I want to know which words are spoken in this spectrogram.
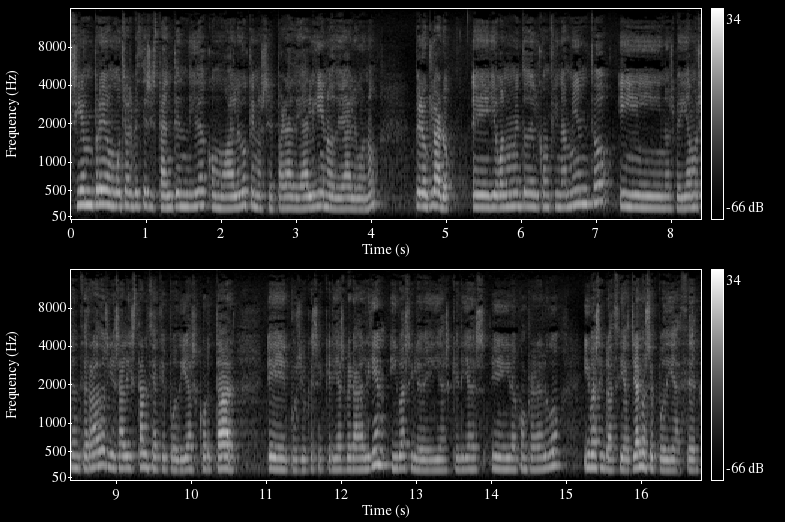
siempre o muchas veces está entendida como algo que nos separa de alguien o de algo, ¿no? Pero claro, eh, llegó el momento del confinamiento y nos veíamos encerrados y esa distancia que podías cortar, eh, pues yo que sé, querías ver a alguien, ibas y le veías, querías eh, ir a comprar algo, ibas y lo hacías, ya no se podía hacer.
